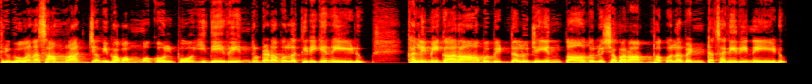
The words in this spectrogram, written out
త్రిభువన సామ్రాజ్య విభవమ్ము కోల్పోయి దేవేంద్రుడడవుల తిరిగనీడు కలిమి గారాబు బిడ్డలు జయంతాదులు శబరార్భకుల వెంట చనిరినీడు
